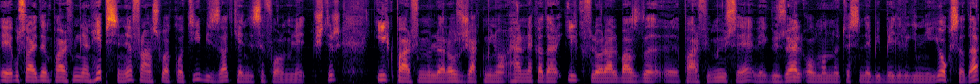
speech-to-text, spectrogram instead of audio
E, bu saydığım parfümlerin hepsini François Coty bizzat kendisi formüle etmiştir. İlk parfümü La Rose Jacqueminot her ne kadar ilk floral bazlı e, parfümüyse ve güzel olmanın ötesinde bir belirginliği yoksa da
